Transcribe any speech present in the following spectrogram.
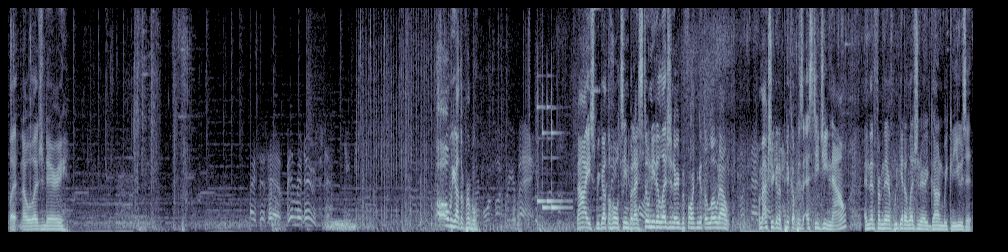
But no legendary. Oh, we got the purple. Nice, we got the whole team, but I still need a legendary before I can get the loadout. I'm actually going to pick up his STG now, and then from there, if we get a legendary gun, we can use it.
